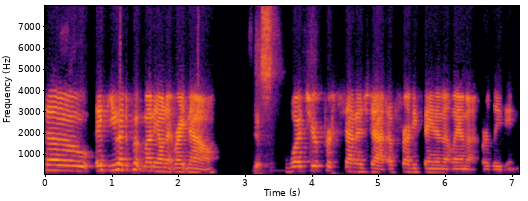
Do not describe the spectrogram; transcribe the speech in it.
So, if you had to put money on it right now, Yes. what's your percentage at of Freddie staying in Atlanta or leaving?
